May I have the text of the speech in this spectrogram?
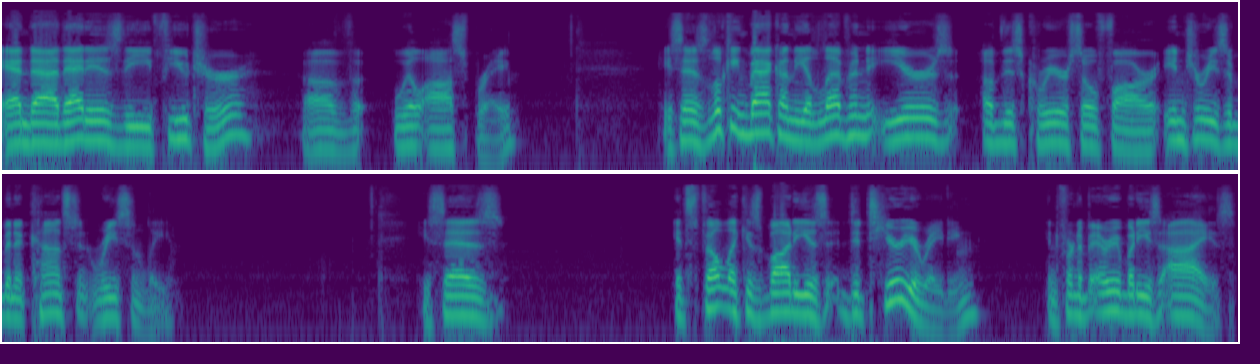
and uh, that is the future of Will Ospreay. He says, looking back on the 11 years of this career so far, injuries have been a constant recently. He says, it's felt like his body is deteriorating in front of everybody's eyes.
